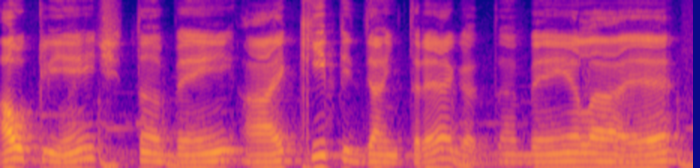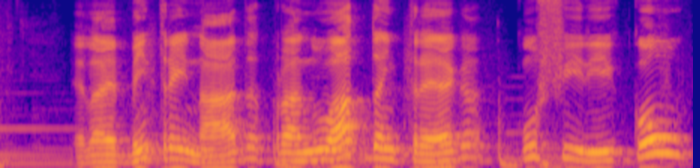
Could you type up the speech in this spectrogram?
ao cliente, também a equipe da entrega também ela é ela é bem treinada para no ato da entrega conferir com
